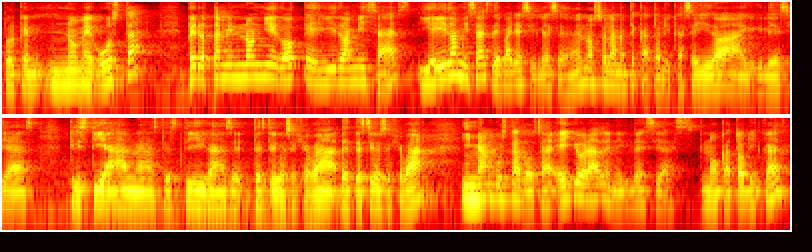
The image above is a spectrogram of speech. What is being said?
porque no me gusta. Pero también no niego que he ido a misas, y he ido a misas de varias iglesias, ¿eh? no solamente católicas, he ido a iglesias cristianas, testigas, de testigos de Jehová, de testigos de Jehová, y me han gustado, o sea, he llorado en iglesias no católicas.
